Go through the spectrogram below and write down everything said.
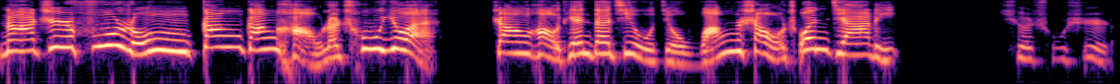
哪知芙蓉刚刚好了出院，张浩天的舅舅王少川家里却出事了。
